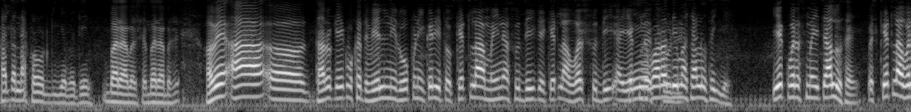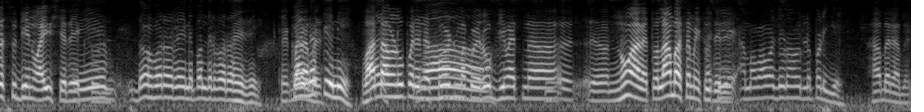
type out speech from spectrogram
ખાતર નાખવા ઉડી ગયા બધી બરાબર છે બરાબર છે. હવે આ ધારો કે એક વખત વેલની રોપણી કરી તો કેટલા મહિના સુધી કે કેટલા વર્ષ સુધી આ એક વરદીમાં ચાલુ થઈ જાય એક વર્ષમાં એ ચાલુ થાય. પછી કેટલા વર્ષ સુધી એનું આયુષ્ય રહે એ દસ વર્ષ રહે ને પંદર વર્ષ રહી બરાબર. વાતાવરણ ઉપર એને. છોડમાં કોઈ રોગ જીવાત ન આવે તો લાંબા સમય સુધી રહે. આમાં વાવાઝોડા એટલે પડી જાય. હા બરાબર.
